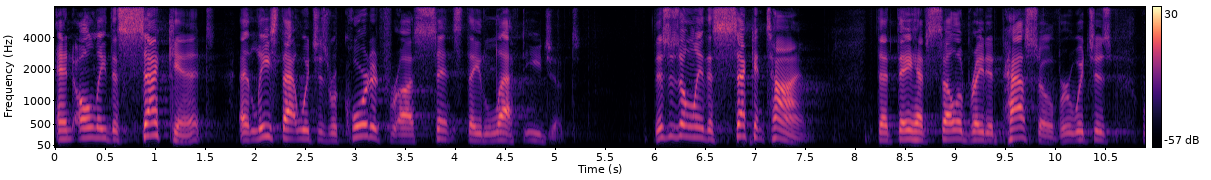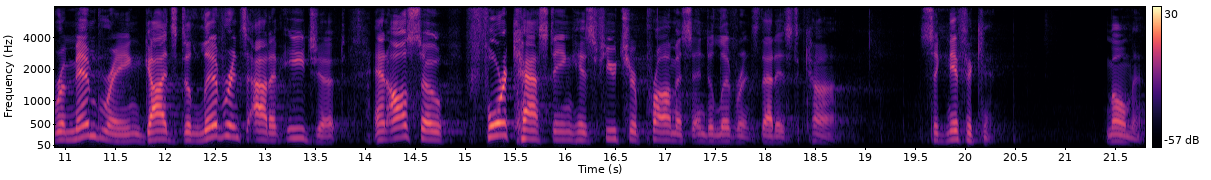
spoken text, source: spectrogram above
and only the second, at least that which is recorded for us, since they left Egypt. This is only the second time that they have celebrated Passover, which is remembering God's deliverance out of Egypt and also forecasting his future promise and deliverance that is to come. Significant moment.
